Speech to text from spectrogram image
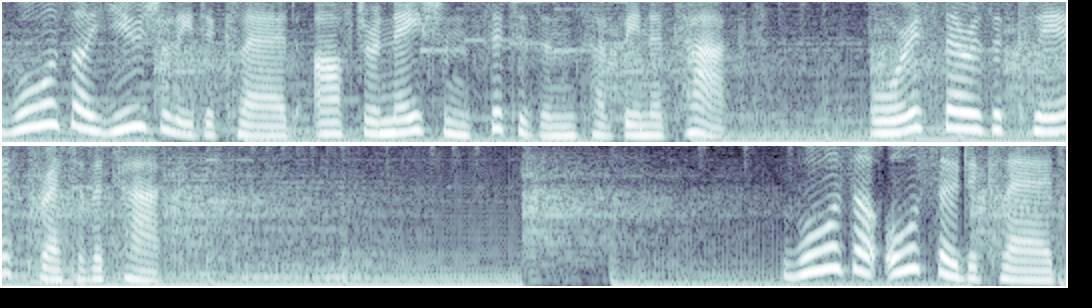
Wars are usually declared after a nation's citizens have been attacked, or if there is a clear threat of attack. Wars are also declared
